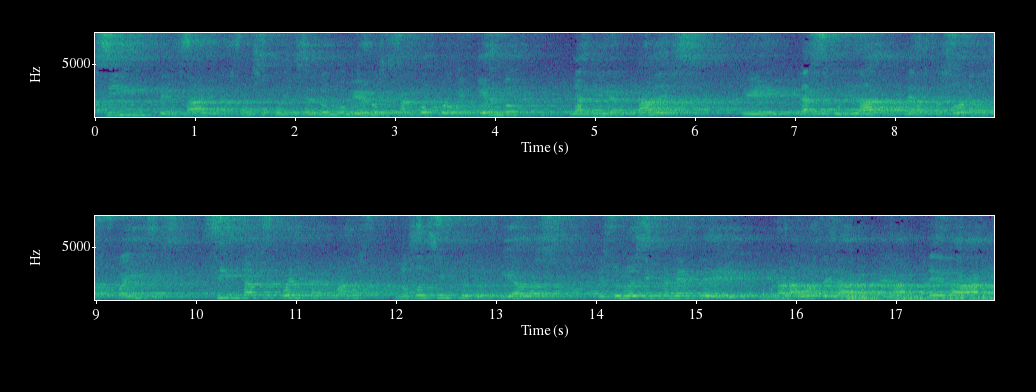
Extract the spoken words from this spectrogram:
sin pensar en las consecuencias. Los gobiernos están comprometiendo las libertades, eh, la seguridad de las personas, de sus países, sin darse cuenta, hermanos, no son simples refugiados. Esto no es simplemente una labor de la, de la, de la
